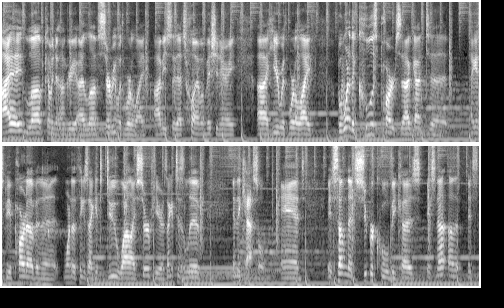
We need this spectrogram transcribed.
I love coming to Hungary. I love serving with Word of Life. Obviously, that's why I'm a missionary uh, here with Word of Life. But one of the coolest parts that I've gotten to, I guess, be a part of, and the, one of the things I get to do while I serve here is I get to live in the castle, and it's something that's super cool because it's not uh, it's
